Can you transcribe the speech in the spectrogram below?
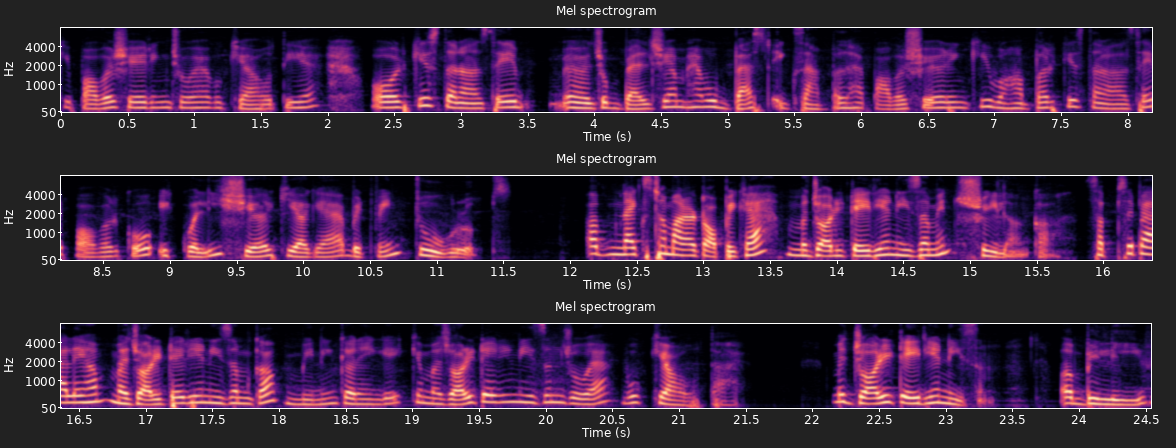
कि पावर शेयरिंग जो है वो क्या होती है और किस तरह से uh, जो बेल्जियम है वो बेस्ट एग्जांपल है पावर शेयरिंग की वहाँ पर किस तरह से पावर को इक्वली शेयर किया गया है बिटवीन टू ग्रुप्स अब नेक्स्ट हमारा टॉपिक है मेजॉरिटेरियनिज़म इन श्रीलंका सबसे पहले हम मेजॉरिटेरियनिज़म का मीनिंग करेंगे कि मेजॉरिटेरियनिज़म जो है, वो क्या होता है? Majoritarianism a believe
